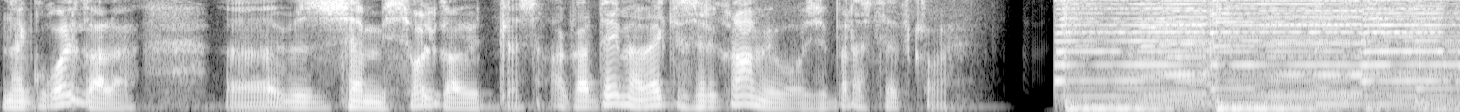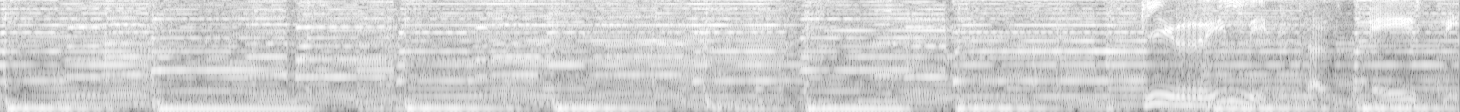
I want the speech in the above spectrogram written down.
nagu Olgale äh, see, mis Olga ütles, aga teeme väikese reklaamipausi, pärast jätkame. Kirillitsas Eesti.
